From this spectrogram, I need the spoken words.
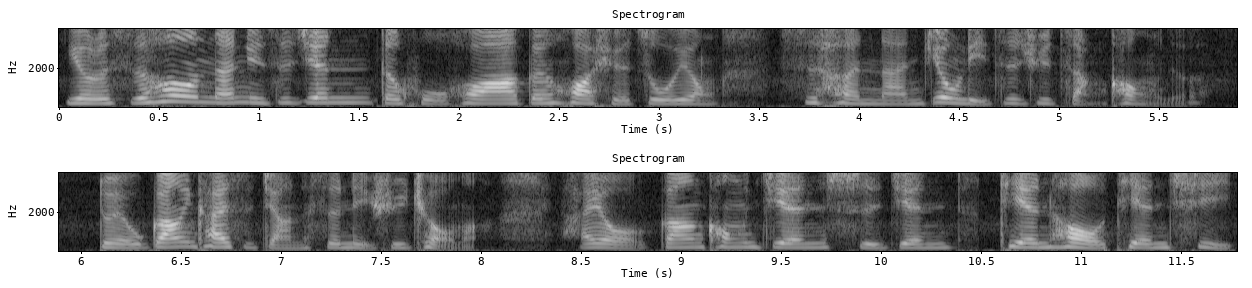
有的时候，男女之间的火花跟化学作用是很难用理智去掌控的。对我刚刚一开始讲的生理需求嘛，还有刚刚空间、时间、天候、天气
